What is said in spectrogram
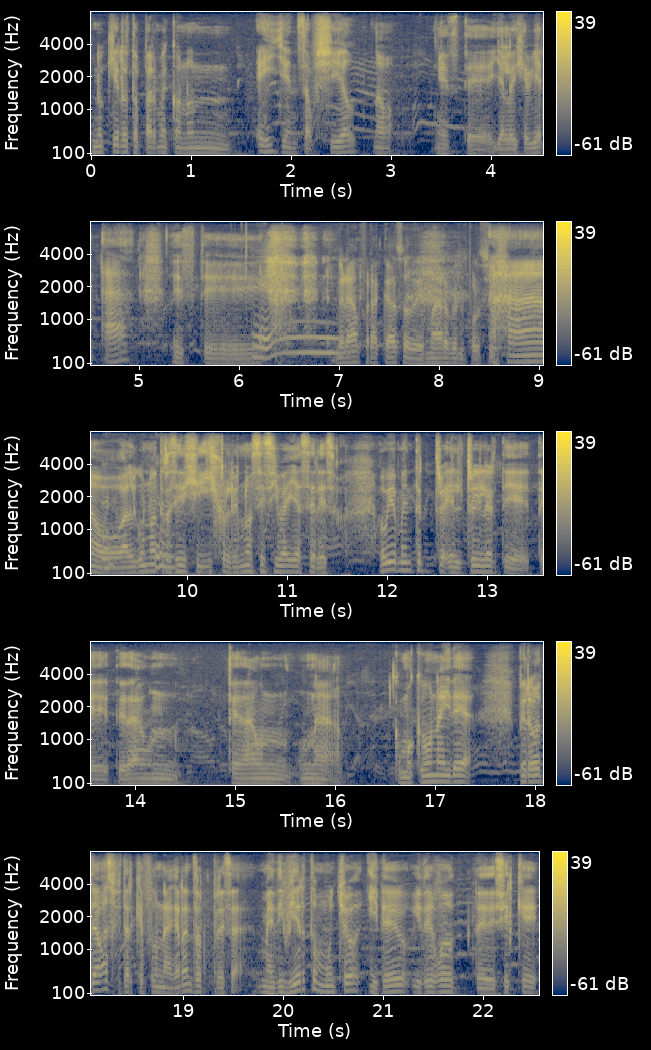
no quiero toparme con un Agents of Shield, ¿no? Este, ya lo dije bien. Ah, este. Eh, Gran fracaso de Marvel, por cierto. Ajá, o algún otro así dije, híjole, no sé si vaya a hacer eso. Obviamente el thriller te, te, te da un te da un, una como que una idea, pero debo aceptar que fue una gran sorpresa. Me divierto mucho y, de- y debo de decir que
